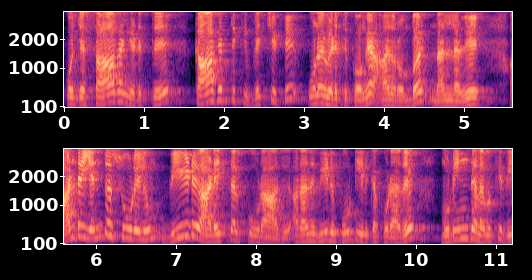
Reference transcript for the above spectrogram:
கொஞ்சம் சாதம் எடுத்து காகத்துக்கு வச்சுட்டு உணவு எடுத்துக்கோங்க. அது ரொம்ப நல்லது. அன்று எந்த சூழலும் வீடு அடைத்தல் கூடாது. அதாவது வீடு பூட்டி இருக்கக்கூடாது முடிந்த அளவுக்கு வீ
